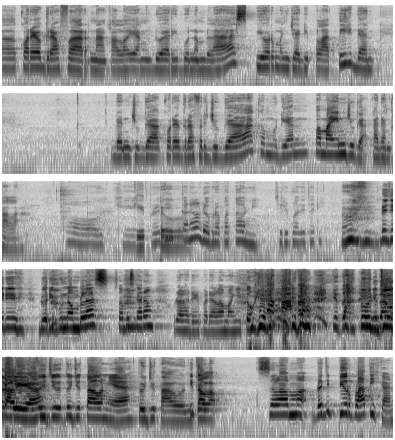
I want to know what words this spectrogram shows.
uh, koreografer. Nah, kalau yang 2016 Pure menjadi pelatih dan dan juga koreografer juga, kemudian pemain juga kadang kala. Oh, Oke. Okay. Gitu. Berarti Kanel udah berapa tahun nih jadi pelatih tadi? udah jadi 2016 sampai sekarang udahlah daripada lama ngitung ya. kita kita tujuh kita, kali ya. Tujuh tujuh tahun ya. Tujuh tahun. Itu kalau selama berarti pure pelatih kan?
